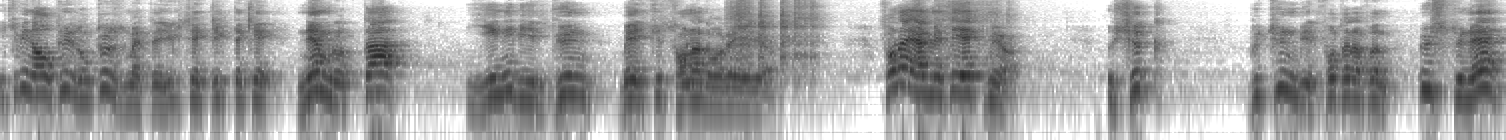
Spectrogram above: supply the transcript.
2630 metre yükseklikteki Nemrut'ta yeni bir gün belki sona doğru eriyor. Sona ermesi yetmiyor. Işık bütün bir fotoğrafın üstüne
